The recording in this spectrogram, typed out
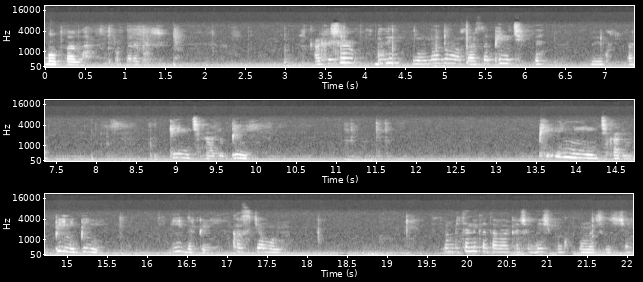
Botlarla. Botlara karşı. Arkadaşlar bugün normal Brawl Penny çıktı. Büyük kutuda. Penny çıkardım. Penny. Penny çıkardım. Penny Penny. İyidir Penny. Kasacağım onu. Ben bir tane kadar arkadaşlar 5000 kuplamaya çalışacağım.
